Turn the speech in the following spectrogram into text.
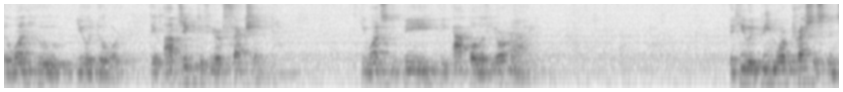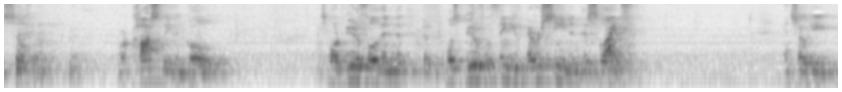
the one who you adore, the object of your affection. He wants to be the apple of your eye. That he would be more precious than silver, more costly than gold. He's more beautiful than the, the most beautiful thing you've ever seen in this life. And so he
